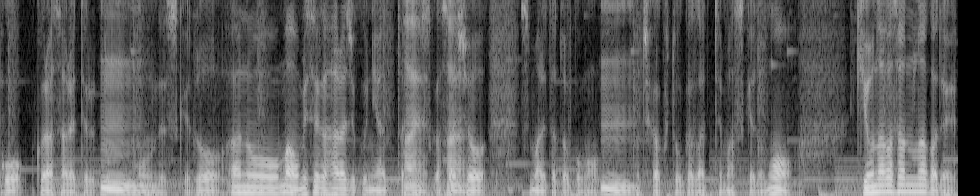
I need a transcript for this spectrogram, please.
こう暮らされてると思うんですけど、あのまあ、お店が原宿にあったりですか、はい。最初住まれたとこも近くと伺ってますけども、清永さんの中で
